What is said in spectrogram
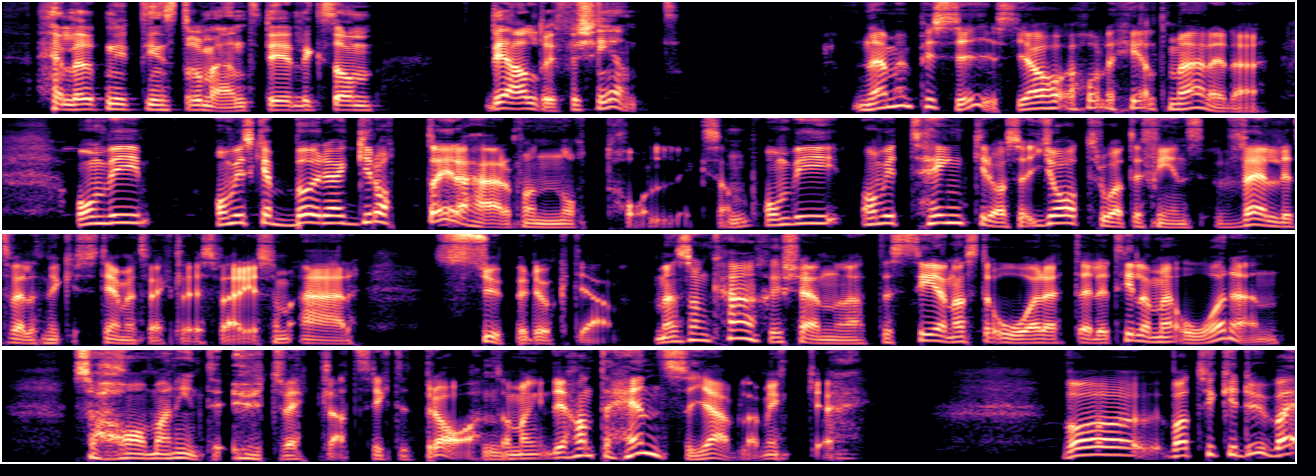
eller ett nytt instrument. Det är liksom, det är aldrig för sent. Nej, men precis. Jag håller helt med dig där. Om vi, om vi ska börja grotta i det här på något håll. Liksom. Om, vi, om vi tänker oss, jag tror att det finns väldigt, väldigt mycket systemutvecklare i Sverige som är superduktiga, men som kanske känner att det senaste året eller till och med åren så har man inte utvecklats riktigt bra. Så man, det har inte hänt så jävla mycket. Vad, vad tycker du? Vad,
